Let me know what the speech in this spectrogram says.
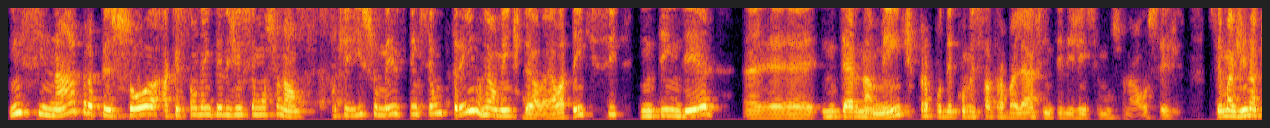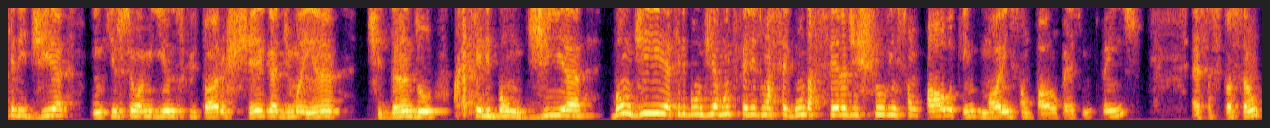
ensinar para a pessoa a questão da inteligência emocional. Porque isso meio que tem que ser um treino realmente dela. Ela tem que se entender é, é, internamente para poder começar a trabalhar essa inteligência emocional. Ou seja, você imagina aquele dia em que o seu amiguinho do escritório chega de manhã te dando aquele bom dia, bom dia, aquele bom dia muito feliz, uma segunda-feira de chuva em São Paulo. Quem mora em São Paulo conhece muito bem isso, essa situação.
